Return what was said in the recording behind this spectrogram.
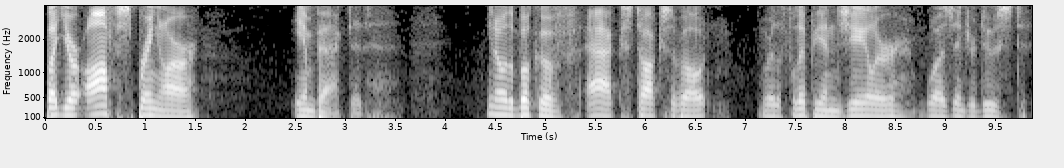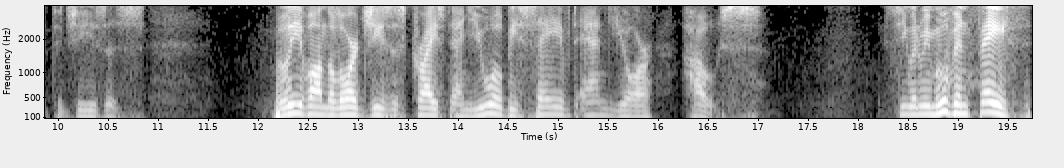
but your offspring are impacted. You know, the book of Acts talks about where the Philippian jailer was introduced to Jesus. Believe on the Lord Jesus Christ, and you will be saved and your house. See, when we move in faith,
